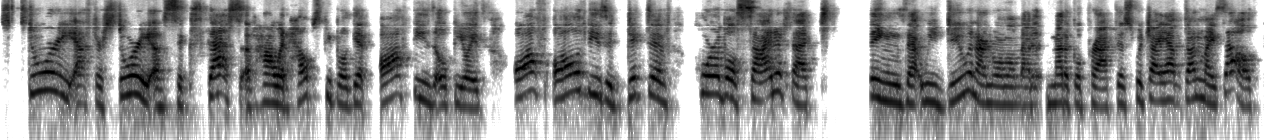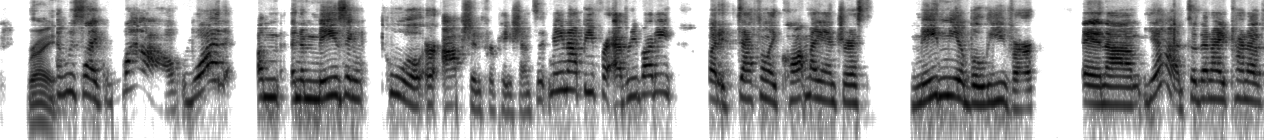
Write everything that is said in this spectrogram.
story after story of success of how it helps people get off these opioids, off all of these addictive, horrible side effects things that we do in our normal med- medical practice, which I have done myself. Right. I was like, wow, what an amazing tool or option for patients. It may not be for everybody, but it definitely caught my interest, made me a believer. And um, yeah, so then I kind of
